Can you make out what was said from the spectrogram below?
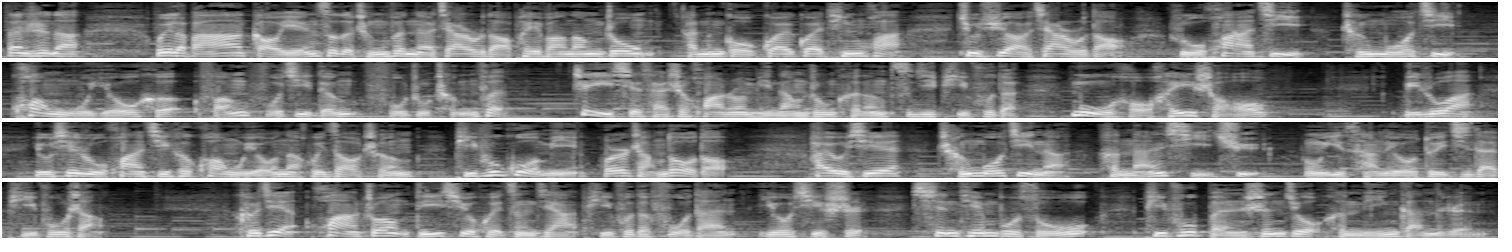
但是呢，为了把搞颜色的成分呢加入到配方当中，还能够乖乖听话，就需要加入到乳化剂、成膜剂、矿物油和防腐剂等辅助成分，这些才是化妆品当中可能刺激皮肤的幕后黑手。比如啊，有些乳化剂和矿物油呢会造成皮肤过敏或者长痘痘，还有些成膜剂呢很难洗去，容易残留堆积在皮肤上。可见化妆的确会增加皮肤的负担，尤其是先天不足、皮肤本身就很敏感的人。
